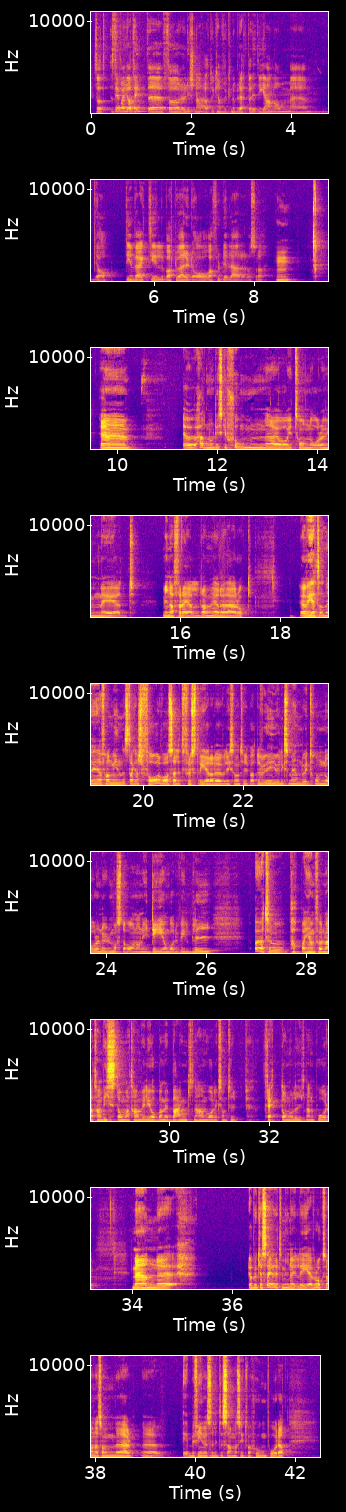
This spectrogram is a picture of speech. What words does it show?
Så att Stefan, jag tänkte för lyssnarna här att du kanske kunde berätta lite grann om eh, ja, din väg till vart du är idag och varför du blev lärare och sådär. Mm. Eh, jag hade någon diskussion när jag var i tonåren med mina föräldrar med det här och jag vet att i alla fall min stackars far var så lite frustrerad över liksom typ att du är ju liksom ändå i tonåren nu. Du måste ha någon idé om vad du vill bli. Och jag tror pappa jämförde med att han visste om att han ville jobba med bank när han var liksom typ 13 och liknande på det. Men eh, jag brukar säga det till mina elever också, andra som är, eh, befinner sig lite i samma situation på det. Att,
